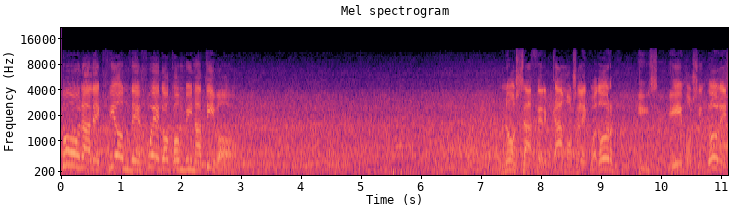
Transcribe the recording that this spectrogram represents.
Una lección de juego combinativo. Nos acercamos al Ecuador y seguimos sin goles.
